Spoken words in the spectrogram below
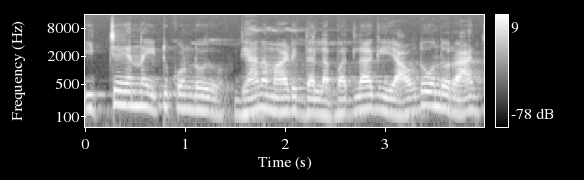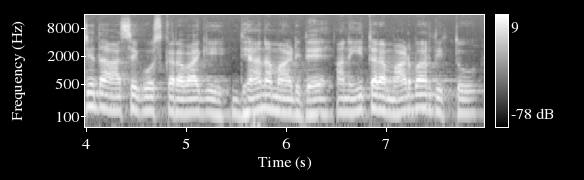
ಇಚ್ಛೆಯನ್ನ ಇಟ್ಟುಕೊಂಡು ಧ್ಯಾನ ಮಾಡಿದ್ದಲ್ಲ. ಬದಲಾಗಿ ಯಾವುದೋ ಒಂದು ರಾಜ್ಯದ ಆಸೆಗೋಸ್ಕರವಾಗಿ ಧ್ಯಾನ ಮಾಡಿದೆ. ನಾನು ಈ ತರ ಮಾಡಬಾರ್ದಿತ್ತು.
